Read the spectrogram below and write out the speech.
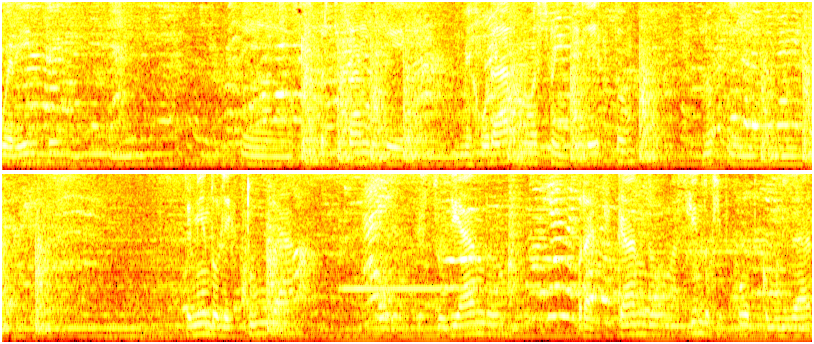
coherente, siempre tratando de mejorar nuestro intelecto, teniendo lectura, estudiando, practicando, haciendo hip hop comunidad,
